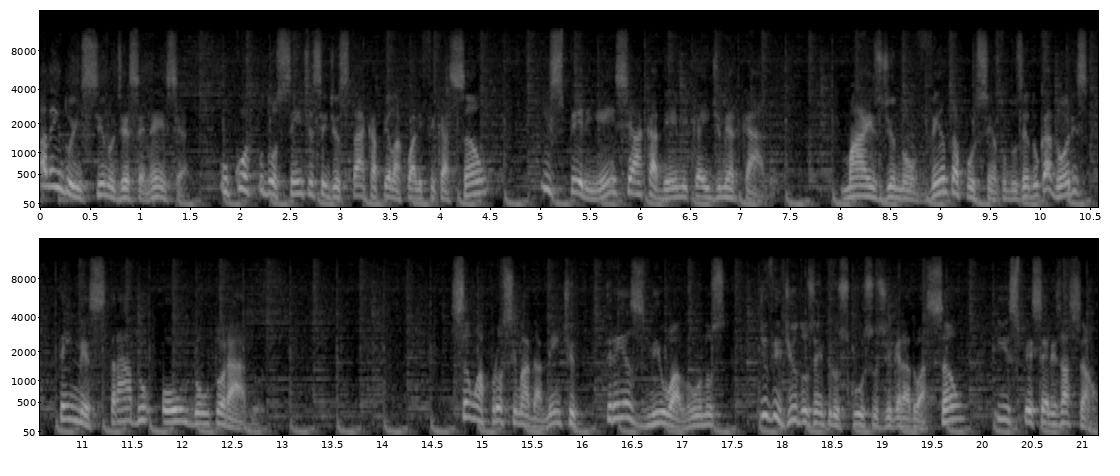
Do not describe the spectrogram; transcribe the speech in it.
Além do ensino de excelência, o corpo docente se destaca pela qualificação, experiência acadêmica e de mercado. Mais de 90% dos educadores têm mestrado ou doutorado. São aproximadamente 3 mil alunos divididos entre os cursos de graduação e especialização.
